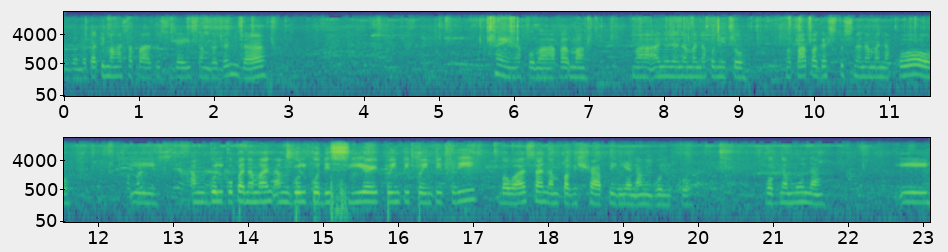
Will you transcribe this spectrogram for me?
maganda. Pati mga sapatos guys, ang gaganda. Ay, ako, makaka, ma, maano na naman ako nito. Mapapagastos na naman ako. I, ang goal ko pa naman, ang goal ko this year, 2023, bawasan ang pag-shopping. Yan ang goal ko. Wag na muna. I,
